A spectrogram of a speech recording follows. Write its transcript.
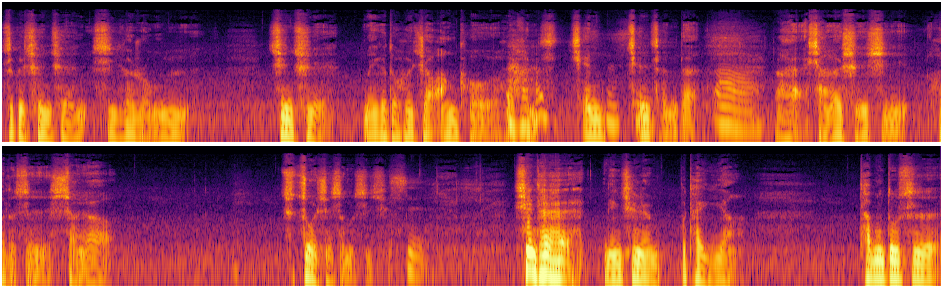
这个圈圈是一个荣誉，进去每个都会叫 uncle，很虔虔诚的，啊，想要学习或者是想要去做些什么事情。是，现在年轻人不太一样，他们都是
